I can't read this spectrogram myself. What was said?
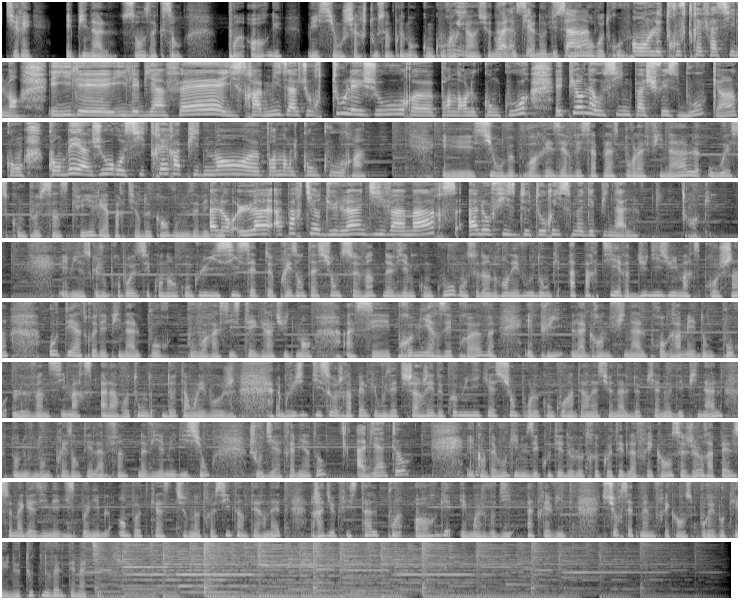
épinal sans accent .org, mais ici on cherche tout simplement concours international de piano d'Épinal, on retrouve. On le trouve très facilement. Et il est, il est bien fait, il sera mis à jour tous les jours euh, pendant le concours. Et puis on a aussi une page Facebook hein, qu'on met à jour aussi très rapidement euh, pendant le concours. Hein. Et si on veut pouvoir réserver sa place pour la finale, où est-ce qu'on peut s'inscrire et à partir de quand vous nous avez dit? Alors, à partir du lundi 20 mars à l'Office de tourisme d'Épinal. Ok. Eh bien, ce que je vous propose, c'est qu'on en conclut ici cette présentation de ce 29e concours. On se donne rendez-vous donc à partir du 18 mars prochain au Théâtre d'Épinal pour pouvoir assister gratuitement à ces premières épreuves. Et puis, la grande finale programmée donc pour le 26 mars à la Rotonde de Taon-les-Vosges. Brigitte Tissot, je rappelle que vous êtes chargée de communication pour le concours international de piano d'Épinal, dont nous venons de présenter la 29e édition. Je vous dis à très bientôt. À bientôt. Et quant à vous qui nous écoutez de l'autre côté de la fréquence, je le rappelle, ce magazine est en podcast sur notre site internet radiocristal.org et moi je vous dis à très vite sur cette même fréquence pour évoquer une toute nouvelle thématique.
